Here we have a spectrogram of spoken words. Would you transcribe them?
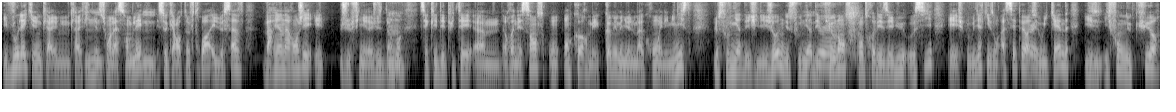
il voulait qu'il y ait une, clarification mm. à l'Assemblée. Mm. Et ce 49.3, ils le savent, va rien arranger. Et je finirai juste d'un mot, mhm. c'est que les députés euh, Renaissance ont encore, mais comme Emmanuel Macron et les ministres, le souvenir des Gilets jaunes, le souvenir des violences contre les élus aussi. Et je peux vous dire qu'ils ont assez peur. Et ce week-end, ils, font une cure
